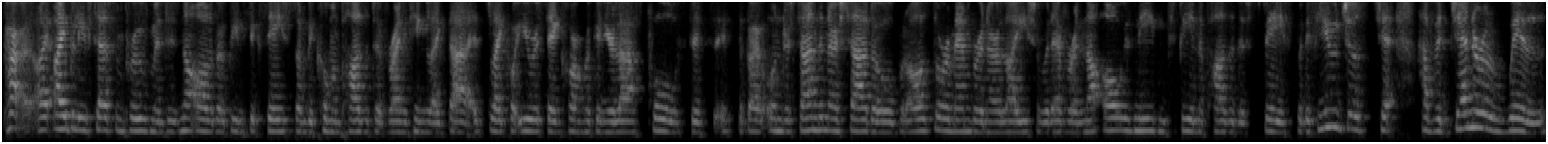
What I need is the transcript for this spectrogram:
part, I, I believe self improvement is not all about being fixated on becoming positive or anything like that. It's like what you were saying, Cormac, in your last post. It's it's about understanding our shadow, but also remembering our light or whatever, and not always needing to be in a positive space. But if you just have a general will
